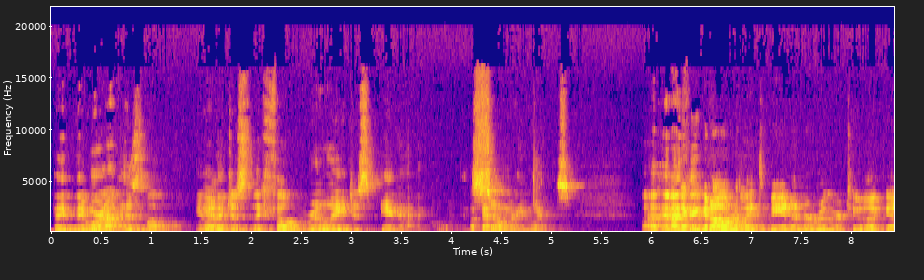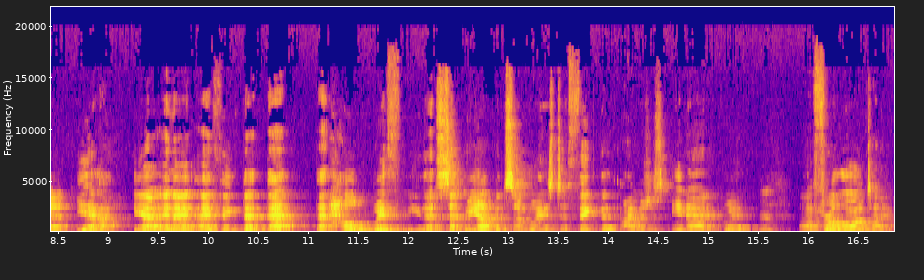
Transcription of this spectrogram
they, they weren't on his level. You know, Yeah. they just they felt really just inadequate in Okay. so many ways. Uh, and I, I, think, think we could all relate to being in a room or two like that. yeah, yeah, and I, I think that, that that held with me. That set me up in some ways to think that I was just inadequate Hmm. uh, for a long time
